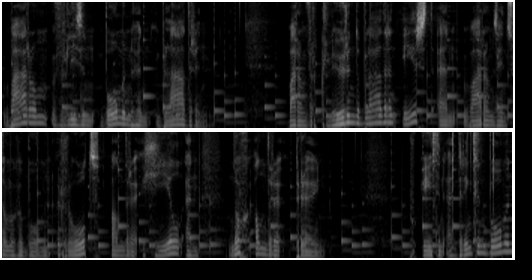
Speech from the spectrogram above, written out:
Waarom verliezen bomen hun bladeren? Waarom verkleuren de bladeren eerst en waarom zijn sommige bomen rood, andere geel en nog andere bruin? Hoe eten en drinken bomen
